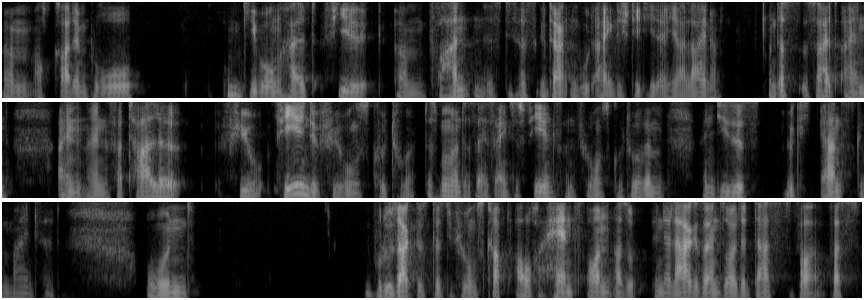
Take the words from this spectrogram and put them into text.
ähm, auch gerade im Büroumgebungen halt viel ähm, vorhanden ist, dieses Gedankengut, eigentlich steht jeder hier alleine. Und das ist halt ein, ein, eine fatale für, fehlende Führungskultur. Das muss man, das ist eigentlich das Fehlen von Führungskultur, wenn, wenn dieses wirklich ernst gemeint wird. Und wo du sagtest, dass die Führungskraft auch hands-on, also in der Lage sein sollte, das, was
